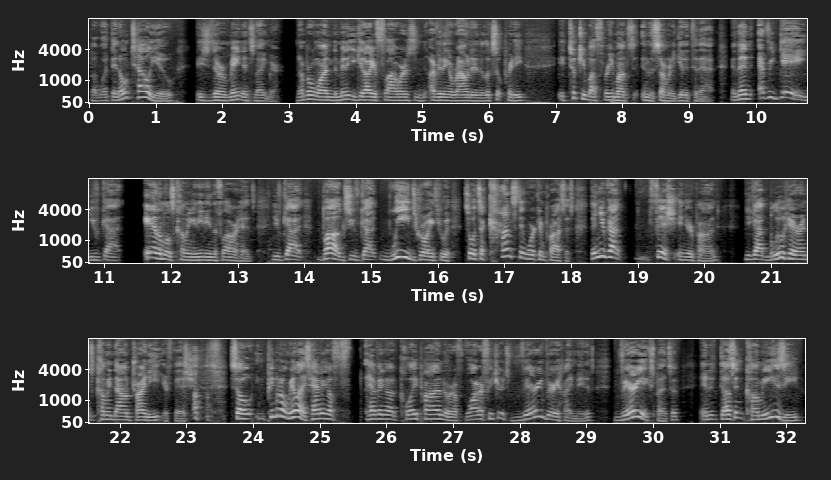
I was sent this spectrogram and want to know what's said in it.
But what they don't tell you is they're a maintenance nightmare. Number one, the minute you get all your flowers and everything around it and it looks so pretty, it took you about three months in the summer to get it to that. And then every day you've got animals coming and eating the flower heads. You've got bugs, you've got weeds growing through it. So it's a constant working process. Then you've got fish in your pond. You got blue herons coming down trying to eat your fish. so people don't realize having a having a koi pond or a water feature it's very very high maintenance, very expensive, and it doesn't come easy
